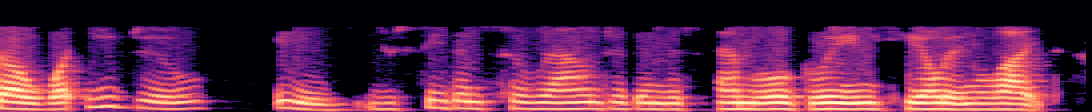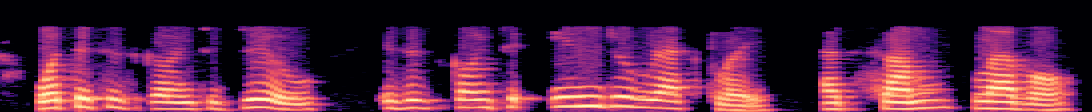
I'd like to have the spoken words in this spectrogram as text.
so what you do is you see them surrounded in this emerald green healing light. What this is going to do is it's going to indirectly, at some level,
